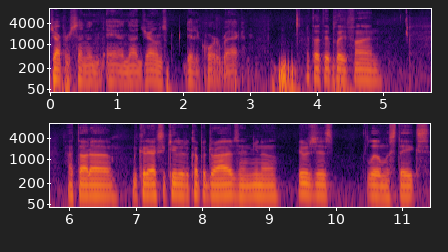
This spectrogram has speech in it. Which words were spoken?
Jefferson and, and uh, Jones did at quarterback? I thought they played fine. I thought uh, we could have executed a couple drives, and you know, it was just little mistakes.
